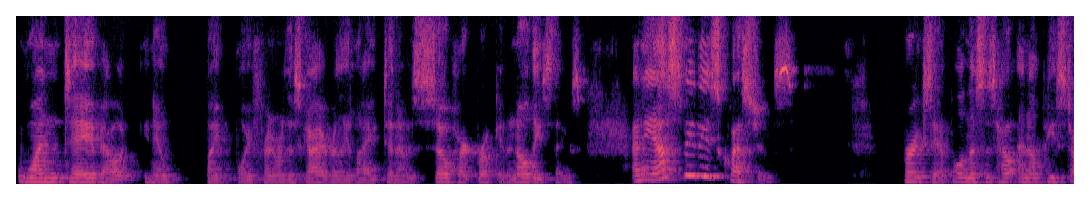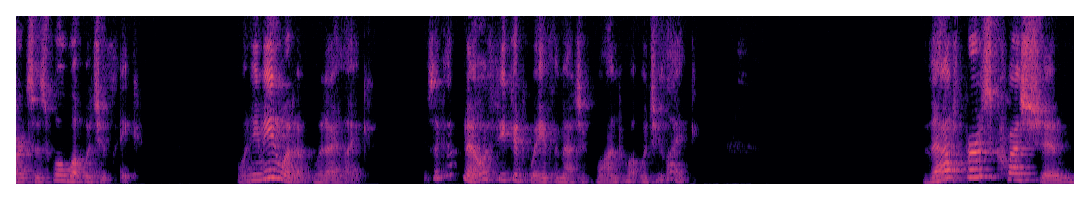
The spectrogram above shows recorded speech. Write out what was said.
one day about you know my boyfriend or this guy I really liked, and I was so heartbroken and all these things. And he asked me these questions. For example, and this is how NLP starts is, well, what would you like? What do you mean, what would I like? He's like, I don't know, if you could wave the magic wand, what would you like? That first question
